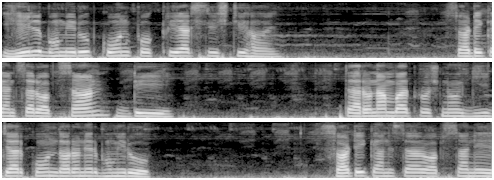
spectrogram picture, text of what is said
হিল ভূমিরূপ কোন প্রক্রিয়ার সৃষ্টি হয়? সঠিক অ্যান্সার অপশান ডি। তেরো নম্বর প্রশ্ন, গিজার কোন ধরনের ভূমিরূপ? সঠিক অ্যান্সার অপশান এ।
